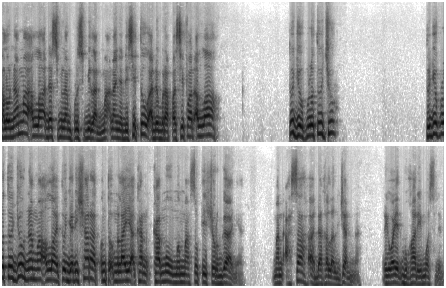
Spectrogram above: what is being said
Kalau nama Allah ada 99, maknanya di situ ada berapa sifat Allah? 77. 77 nama Allah itu jadi syarat untuk melayakkan kamu memasuki syurganya. Man ahsaha dakhalal jannah. Riwayat Bukhari Muslim.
